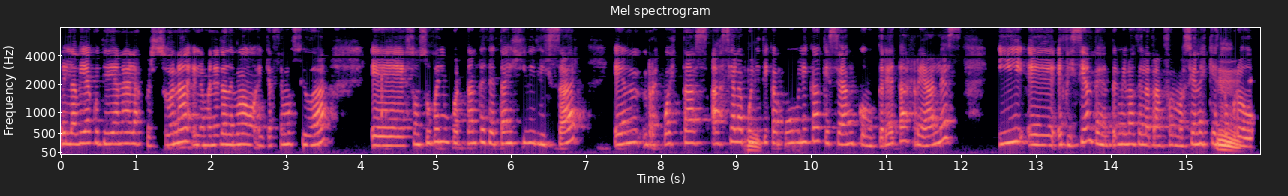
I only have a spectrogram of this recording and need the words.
en la vida cotidiana de las personas, en la manera de nuevo en que hacemos ciudad, eh, son súper importantes de tangibilizar en respuestas hacia la mm. política pública que sean concretas, reales y eh, eficientes en términos de las transformaciones que esto produzca.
